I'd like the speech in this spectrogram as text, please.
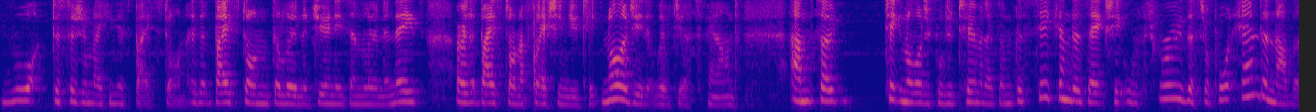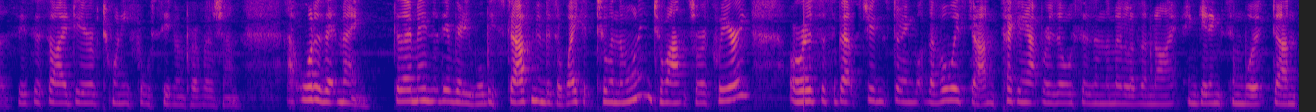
what decision making is based on. Is it based on the learner journeys and learner needs, or is it based on a flashy new technology that we've just found? Um, so technological determinism. The second is actually all through this report and in others, there's this idea of 24-7 provision. Uh, what does that mean? Do they mean that there really will be staff members awake at 2 in the morning to answer a query? Or is this about students doing what they've always done, picking up resources in the middle of the night and getting some work done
